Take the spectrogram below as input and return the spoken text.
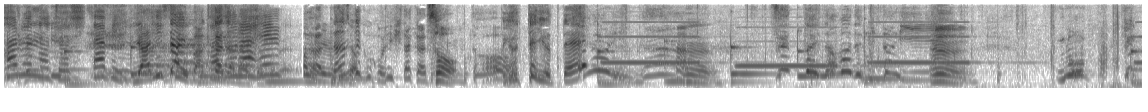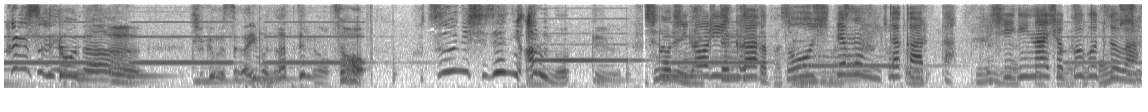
春の女子旅。やりたいばっかじゃない。なんでここに来たかっていそう。とう。言って言って。ひよりんが、うん。絶対生で見たい、うん。もうびっくりするようなうん。植物が今なってるの。そう。普通に自然にあるの？っていうしのりんが行きたかった場所どうしても見た。かった不思議な植物は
